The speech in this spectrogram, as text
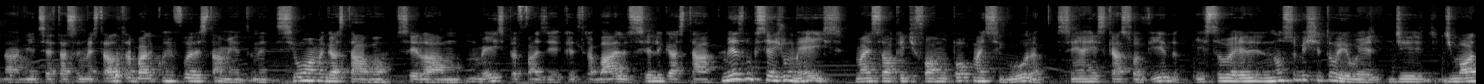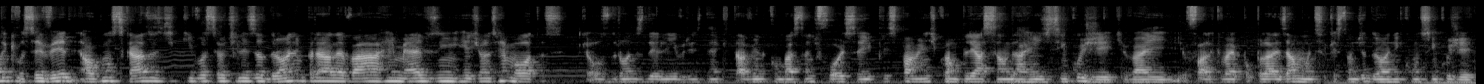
na minha dissertação de mestrado eu trabalho com reflorestamento, né? Se o homem gastava, sei lá, um, mês para fazer aquele trabalho, se ele gastar, mesmo que seja um mês, mas só que de forma um pouco mais segura, sem arriscar a sua vida, isso ele não substituiu ele. De, de modo que você vê alguns casos de que você utiliza drone para levar remédios em regiões remotas que é os drones delivery, né, que está vindo com bastante força aí, principalmente com a ampliação da rede 5G, que vai, eu falo que vai popularizar muito essa questão de drone com 5G.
